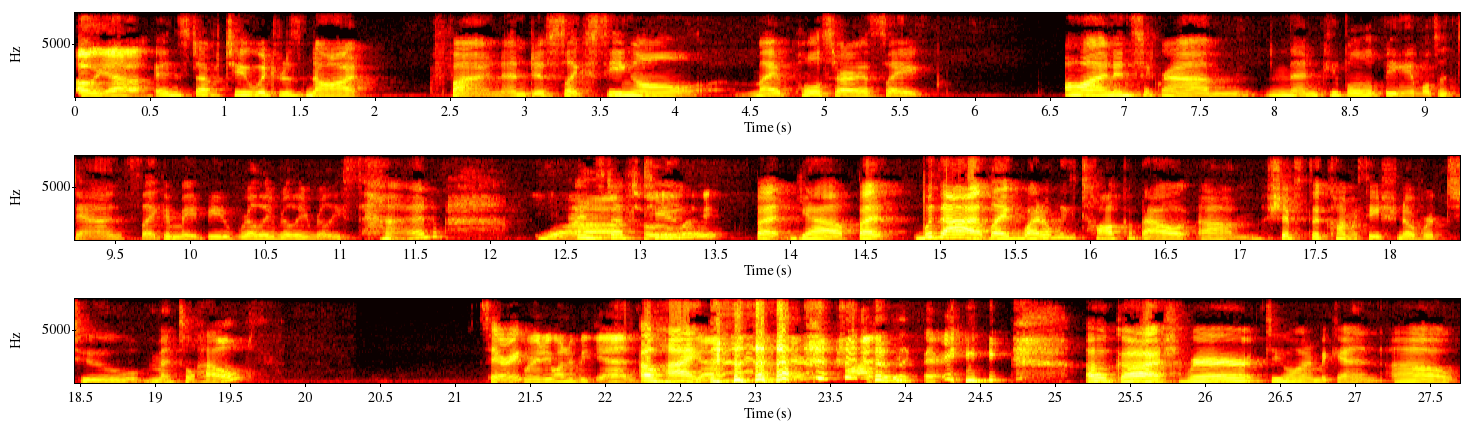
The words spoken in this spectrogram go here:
oh yeah. and stuff too, which was not fun. And just like seeing all my pole stars like on Instagram and then people being able to dance, like it made me really, really, really sad. Yeah, And stuff, too. But yeah, but with that, like, why don't we talk about um, shift the conversation over to mental health? Sari? Where do you want to begin? Oh, hi. Yeah. Like, Sari. oh gosh, where do you want to begin? Oh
